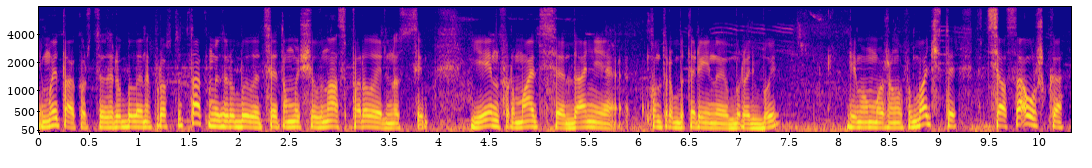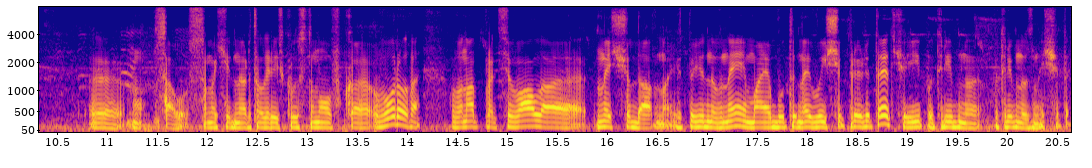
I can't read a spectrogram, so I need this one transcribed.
І ми також це зробили не просто так. Ми зробили це, тому що в нас паралельно з цим є інформація, дані контрбатарейної боротьби, і ми можемо побачити, ця саушка, ну, САУ, самохідна артилерійська установка ворога, вона працювала нещодавно. Відповідно, в неї має бути найвищий пріоритет, що її потрібно, потрібно знищити.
